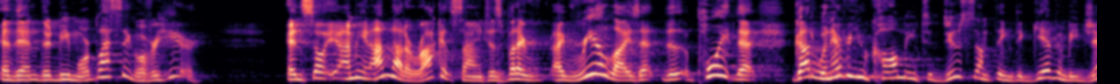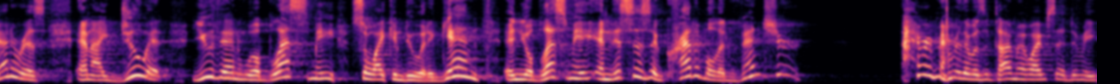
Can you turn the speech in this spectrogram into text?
And then there'd be more blessing over here. And so, I mean, I'm not a rocket scientist, but I, I realize at the point that God, whenever you call me to do something, to give and be generous, and I do it, you then will bless me so I can do it again, and you'll bless me. And this is incredible adventure. I remember there was a time my wife said to me,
